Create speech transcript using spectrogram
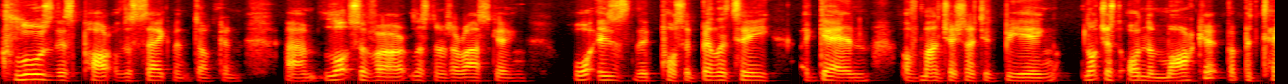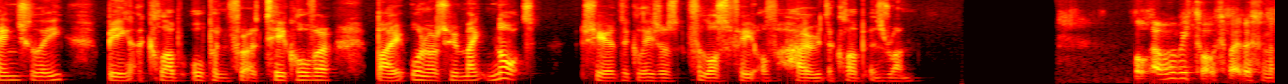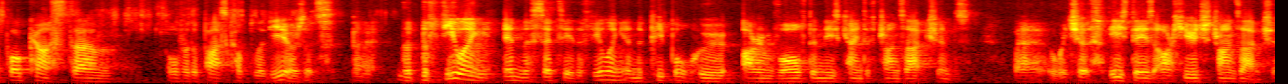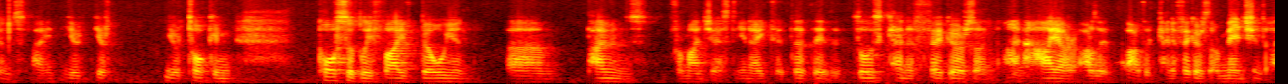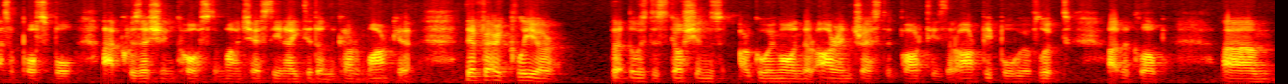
close this part of the segment, Duncan, um, lots of our listeners are asking what is the possibility, again, of Manchester United being not just on the market, but potentially being a club open for a takeover by owners who might not share the Glazers' philosophy of how the club is run? Well, we talked about this in the podcast um, over the past couple of years. It's uh, the, the feeling in the city, the feeling in the people who are involved in these kind of transactions, uh, which these days are huge transactions. I, you're, you're, you're talking possibly five billion um, pounds for Manchester United. That those kind of figures and, and higher are the are the kind of figures that are mentioned as a possible acquisition cost of Manchester United on the current market. They're very clear that those discussions are going on. There are interested parties. There are people who have looked at the club. Um,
